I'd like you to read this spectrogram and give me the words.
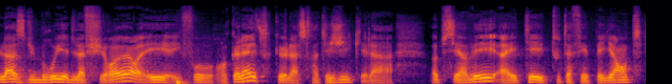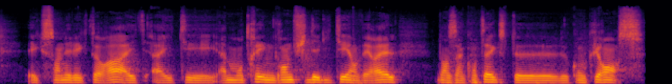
las du bruit et de la fureur. Et il faut reconnaître que la stratégie qu'elle a observée a été tout à fait payante et que son électorat a, été, a montré une grande fidélité envers elle dans un contexte de concurrence.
